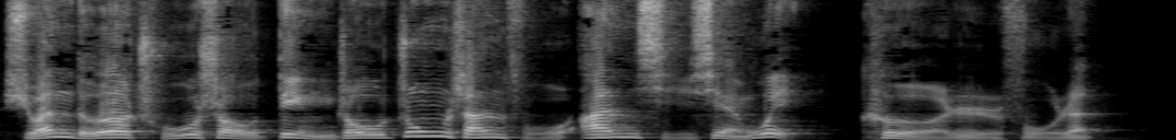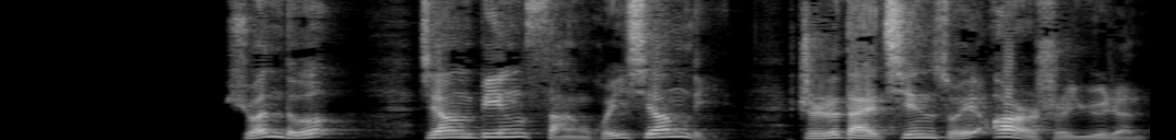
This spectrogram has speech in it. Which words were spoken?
玄德除授定州中山府安喜县尉，克日赴任。玄德将兵散回乡里，只带亲随二十余人，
